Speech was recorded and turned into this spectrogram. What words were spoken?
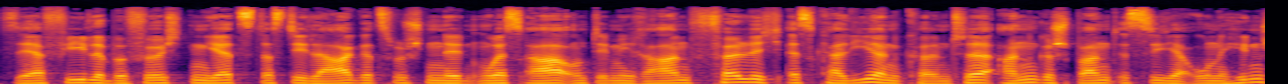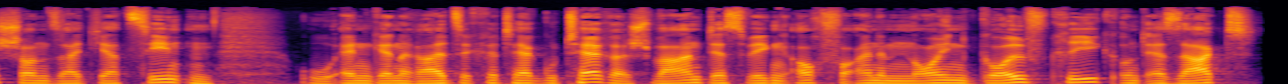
Sehr viele befürchten jetzt, dass die Lage zwischen den USA und dem Iran völlig eskalieren könnte. Angespannt ist sie ja ohnehin schon seit Jahrzehnten. UN-Generalsekretär Guterres warnt deswegen auch vor einem neuen Golfkrieg und er sagt,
